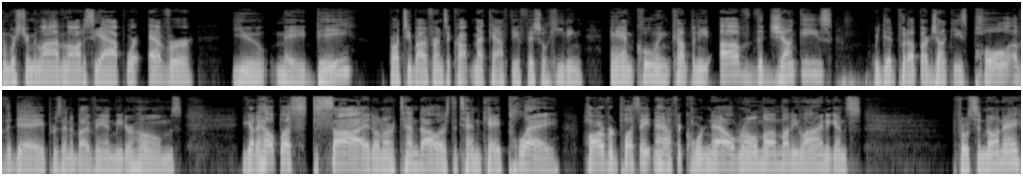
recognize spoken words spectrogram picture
And we're streaming live on the Audacy app wherever you may be. Brought to you by our friends at Crop Metcalf, the official heating and cooling company of the Junkies. We did put up our Junkies poll of the day presented by Van Metre Homes. You got to help us decide on our $10 to 10K play. Harvard plus 8.5 at Cornell. Roma money line against Frosinone.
